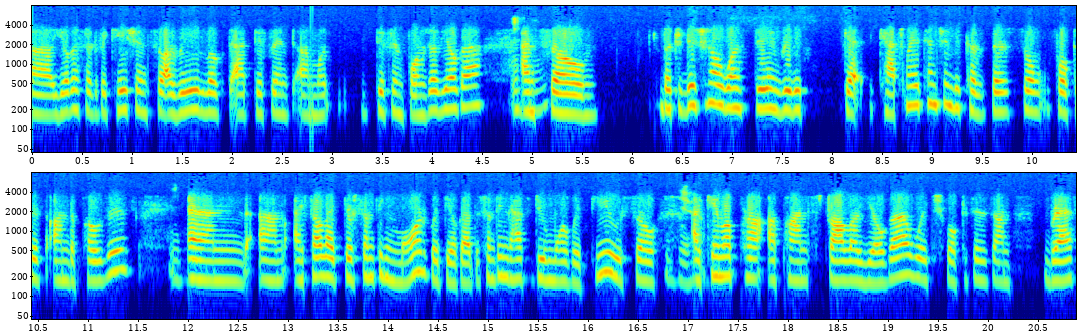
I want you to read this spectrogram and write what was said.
uh, yoga certification. So I really looked at different um, different forms of yoga Mm-hmm. And so the traditional ones didn't really get catch my attention because they're so focused on the poses. Mm-hmm. And um, I felt like there's something more with yoga. There's something that has to do more with you. So yeah. I came up upon Strala Yoga, which focuses on breath,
